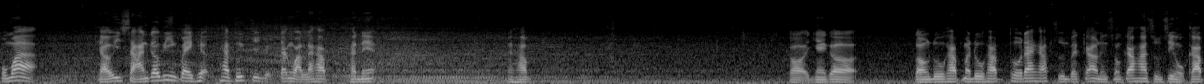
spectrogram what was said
ผมว่าแถวอีสานก็วิ่งไปแทบทุกจังหวัดแล้วครับคันนี้นะครับ ก็ยังไงก็ลองดูครับมาดูครับโทรได้ครับ 0891295046 ครับ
